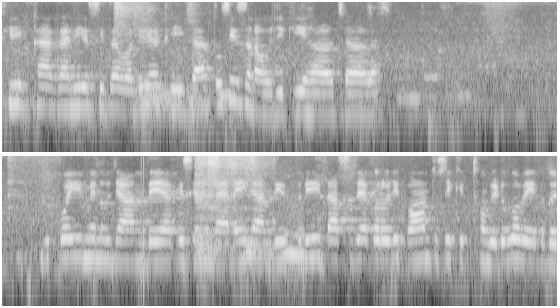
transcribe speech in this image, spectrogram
ਠੀਕ ਠਾਕ ਆ ਜੀ, ਅਸੀਂ ਤਾਂ ਵਧੀਆ ਠੀਕ ਆ। ਤੁਸੀਂ ਸੁਣਾਓ ਜੀ, ਕੀ ਹਾਲ ਚਾਲ ਹੈ ਕੋਈ ਮੈਨੂੰ ਜਾਣਦੇ ਆ, ਕਿਸੇ ਨੂੰ ਮੈਂ ਨਹੀਂ ਜਾਣਦੀ ਪਲੀਜ਼ ਦੱਸ ਦਿਆ ਕਰੋ ਜੀ ਕੌਣ, ਤੁਸੀਂ ਕਿੱਥੋਂ ਵੀਡੀਓ ਵੇਖਦੇ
